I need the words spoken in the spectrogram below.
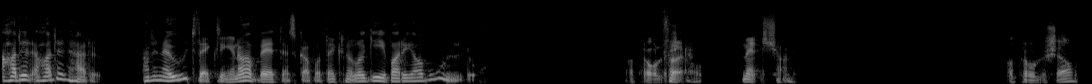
hade, hade, den här, hade den här utvecklingen av vetenskap och teknologi varit av ondo? Vad tror du för själv? människan? Vad tror du själv?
